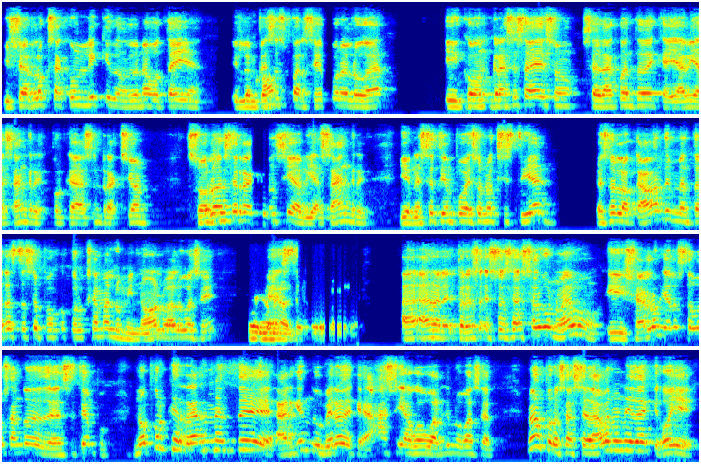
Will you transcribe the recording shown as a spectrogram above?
y Sherlock saca un líquido de una botella y lo empieza a esparcir por el lugar, y con, gracias a eso se da cuenta de que ahí había sangre, porque hacen reacción. Solo hace reacción si había sangre, y en ese tiempo eso no existía. Eso lo acaban de inventar hasta hace poco, creo que se llama Luminol o algo así. Este, pero eso, es algo nuevo y Sherlock ya lo está usando desde ese tiempo. No porque realmente alguien hubiera de que, ah, sí, a huevo, alguien lo va a hacer. No, pero o sea, se daban una idea de que, oye,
